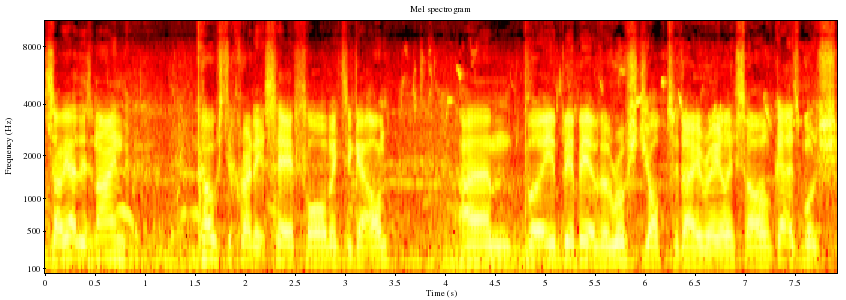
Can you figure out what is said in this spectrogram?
So yeah, there's nine coaster credits here for me to get on. Um, but it'd be a bit of a rush job today really so I'll get as much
